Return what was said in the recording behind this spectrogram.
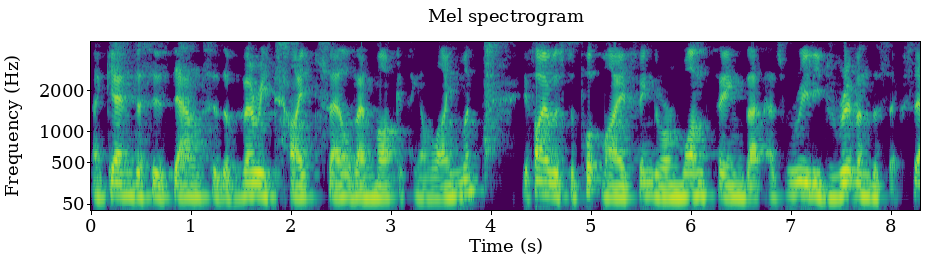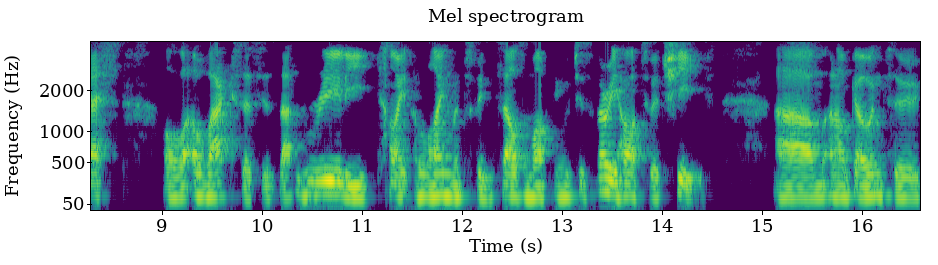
Again, this is down to the very tight sales and marketing alignment. If I was to put my finger on one thing that has really driven the success of, of Access is that really tight alignment between sales and marketing, which is very hard to achieve. Um, and I'll go into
